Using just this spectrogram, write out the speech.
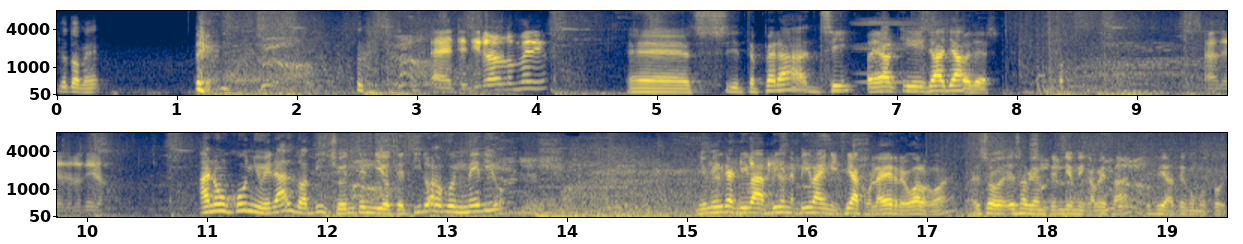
Yo también. Eh, ¿Te tiro a los medios? Eh, si te espera, sí. Estoy aquí. Ya, ya. Puedes. Te lo tiro. Ah, no, coño, Heraldo, has dicho, he entendido. Te tiro algo en medio. Yo me creía que iba, iba, a iniciar con la R o algo, ¿eh? Eso, eso había entendido en mi cabeza, ¿eh? Fíjate cómo estoy.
